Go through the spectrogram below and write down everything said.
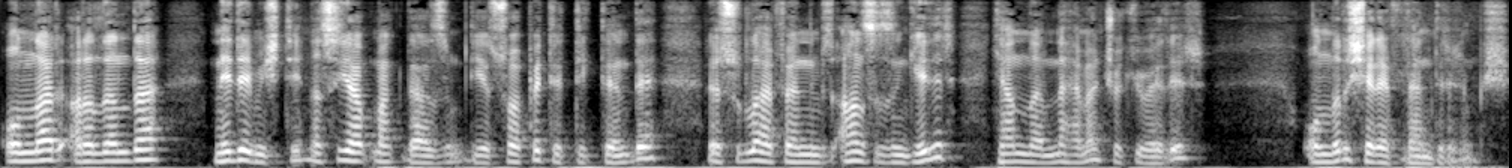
Onlar aralarında ne demişti, nasıl yapmak lazım diye sohbet ettiklerinde Resulullah Efendimiz ansızın gelir, yanlarına hemen çöküverir. Onları şereflendirirmiş.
